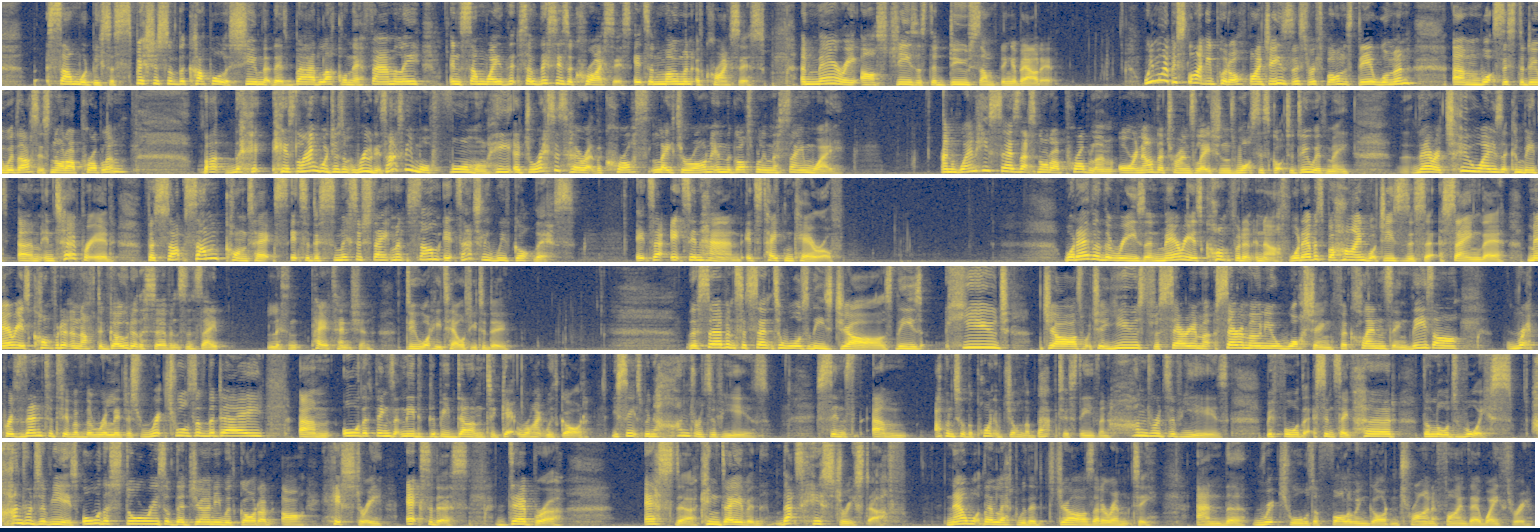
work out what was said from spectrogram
Some would be suspicious of the couple, assume that there's bad luck on their family in some way. So, this is a crisis. It's a moment of crisis. And Mary asked Jesus to do something about it. We might be slightly put off by Jesus' response, Dear woman, um, what's this to do with us? It's not our problem. But the, his language isn't rude, it's actually more formal. He addresses her at the cross later on in the gospel in the same way. And when he says that's not our problem, or in other translations, what's this got to do with me? There are two ways that can be um, interpreted. For some, some contexts, it's a dismissive statement. Some, it's actually, we've got this. It's, a, it's in hand, it's taken care of. Whatever the reason, Mary is confident enough, whatever's behind what Jesus is saying there, Mary is confident enough to go to the servants and say, Listen, pay attention, do what he tells you to do. The servants are sent towards these jars, these huge jars which are used for ceremonial washing, for cleansing. These are representative of the religious rituals of the day, um, all the things that needed to be done to get right with God. You see, it's been hundreds of years since um, up until the point of John the Baptist, even hundreds of years before that, since they've heard the Lord's voice. Hundreds of years, all the stories of their journey with God are, are history. Exodus, Deborah, Esther, King David, that's history stuff. Now, what they're left with are jars that are empty and the rituals of following God and trying to find their way through.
